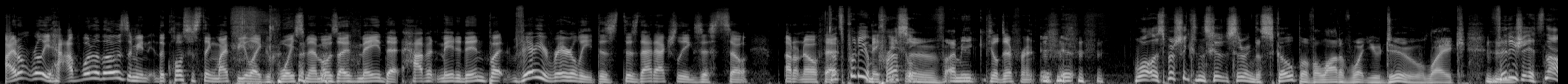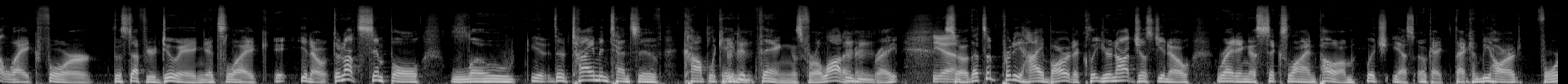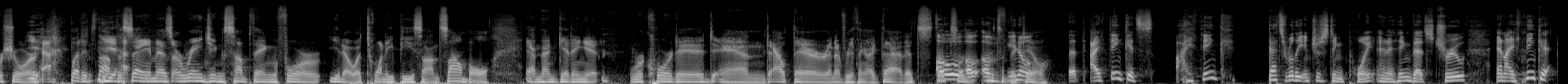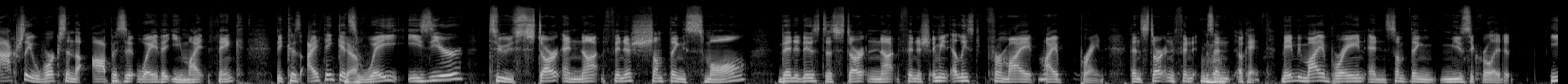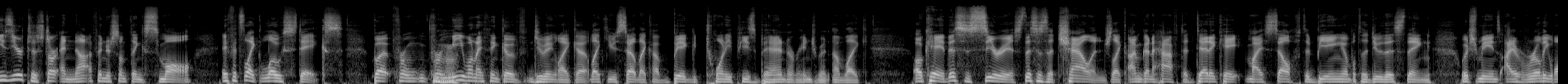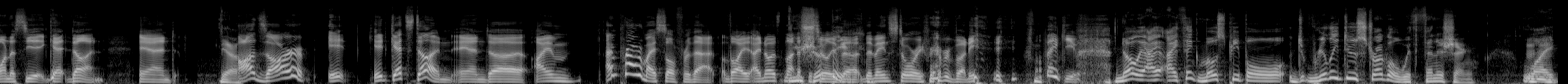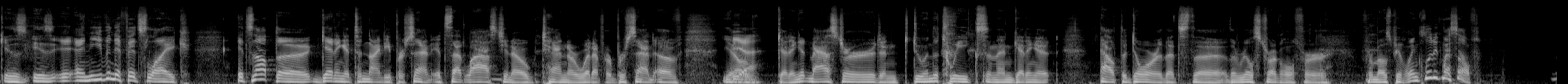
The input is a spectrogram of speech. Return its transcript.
I don't really have one of those. I mean, the closest thing might be like voice memos I've made that haven't made it in, but very rarely does does that actually exist. So I don't know if that that's pretty impressive. Me I mean, feel different. it, well, especially considering the scope of a lot of what you do. Like mm-hmm. finish, it's not like for the stuff you're doing, it's like you know they're not simple, low. You know, they're time intensive, complicated mm-hmm. things for a lot of mm-hmm. it, right? Yeah. So that's a pretty high bar to clear. You're not just you know writing a six line poem, which yes, okay, that can be hard for sure. Yeah. But it's not yeah. the same as arranging something for you know a 20 piece ensemble and then getting it recorded and out there and everything like that. It's that's oh, a, oh, that's a big you know, deal. I think it's I think that's a really interesting point, and I think that's true. And I think it actually works in the opposite way that you might think, because I think it's yeah. way easier to start and not finish something small than it is to start and not finish. I mean, at least for my my brain, then start and finish. Mm-hmm. Okay, maybe my brain and something music related easier to start and not finish something small if it's like low stakes. But for for mm-hmm. me, when I think of doing like a like you said, like a big twenty piece band arrangement, I'm like, okay, this is serious. This is a challenge. Like, I'm going to have to dedicate myself to being able to do this thing, which means I really want to see it get done. And yeah. odds are it it gets done. And uh, I'm I'm proud of myself for that. Although I, I know it's not you necessarily the, the main story for everybody. well, thank you. No, I, I think most people really do struggle with finishing. Mm-hmm. Like, is is and even if it's like it's not the getting it to 90%. It's that last, you know, 10 or whatever percent of, you know, yeah. getting it mastered and doing the tweaks and then getting it out the door. That's the the real struggle for for most people, including myself.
